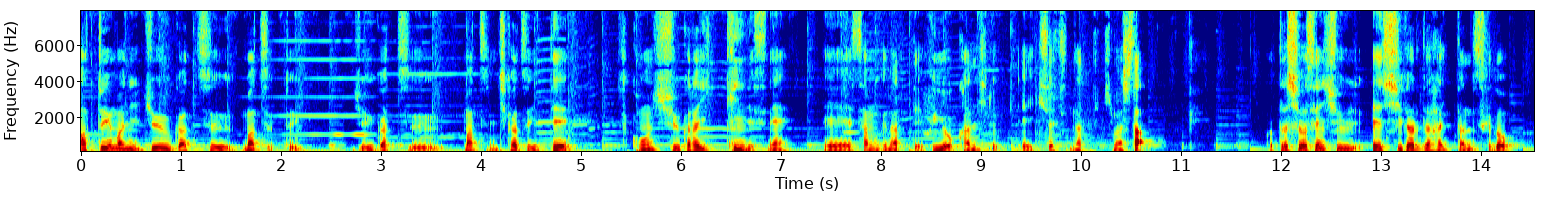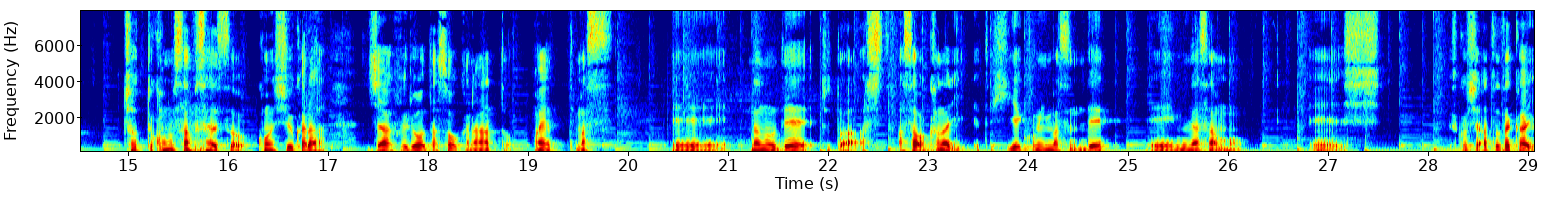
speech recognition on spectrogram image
あっという間に10月末という、10月末に近づいて、今週から一気にですね、えー、寒くなって冬を感じる、えー、季節になってきました。私は先週、えー、シーガルで入ったんですけど、ちょっとこの寒さですと今週からジャーフルを出そうかなと迷ってます。えー、なので、ちょっと朝はかなり、えっと、冷え込みますんで、えー、皆さんも、えー、少し暖かい、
